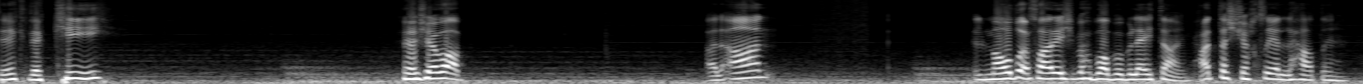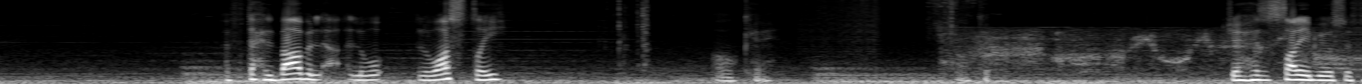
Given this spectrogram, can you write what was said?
take the key يا شباب. الآن الموضوع صار يشبه Poppy Playtime حتى الشخصية اللي حاطينها. افتح الباب ال- ألو... الوسطي. okay. okay. جهز الصليب يوسف.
